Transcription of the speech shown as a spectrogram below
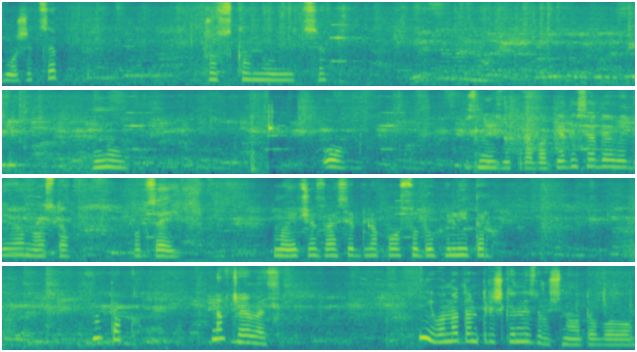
може це просканується. Ну. О, знизу треба 59,90 оцей Миючий засіб для посуду, літр. Ну так, навчилась. Ні, воно там трішки незручно то було.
